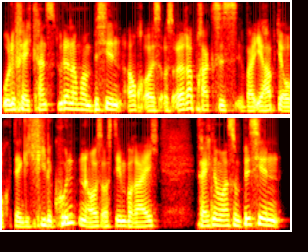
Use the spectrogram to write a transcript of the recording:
Ole, vielleicht kannst du da noch mal ein bisschen auch aus, aus eurer Praxis, weil ihr habt ja auch, denke ich, viele Kunden aus, aus dem Bereich, vielleicht noch mal so ein bisschen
